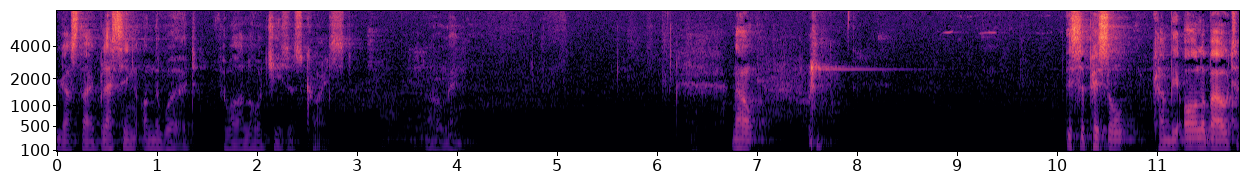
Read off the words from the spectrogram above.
We ask thy blessing on the word through our Lord Jesus Christ. Amen. Now, this epistle can be all about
